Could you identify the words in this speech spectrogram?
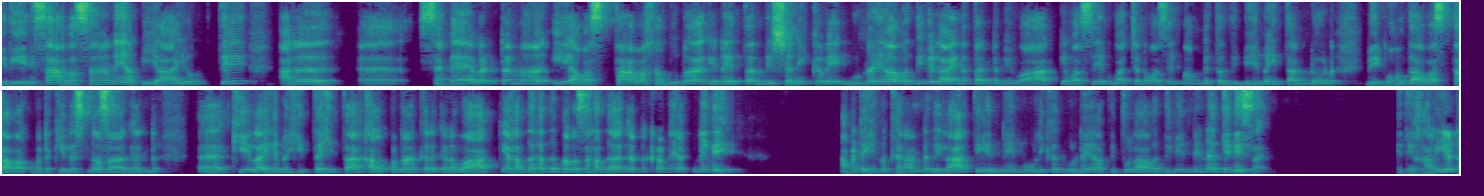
ඉතින් ඒ නිසා අවසානයේ අපි යායුත්තේ අර සැබෑවටම ඒ අවස්ථාව හඳුනාගෙන එතනදි ශනිකව ඒ ගුණය අවදි වෙලා එන තැනට මේ වාක්‍ය වශයෙන් වචන වශයෙන් මම මෙතනදි මෙහෙම හිතන්න ඕන. මේක හොඳ අවස්ථාවක් මට කෙලස් නසා ගන්න කියලා එහෙම හිත හිතා කල්පනා කර කර වාක්‍ය හද හද මනස හදා ගන්න ක්‍රමයක් නෙමෙයි. අපිට එහෙම කරන්න වෙලා තියෙන්නේ මූලික ගුණය අපි තුල අවදි වෙන්නේ නැති නිසායි. ඉතින් හරියට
